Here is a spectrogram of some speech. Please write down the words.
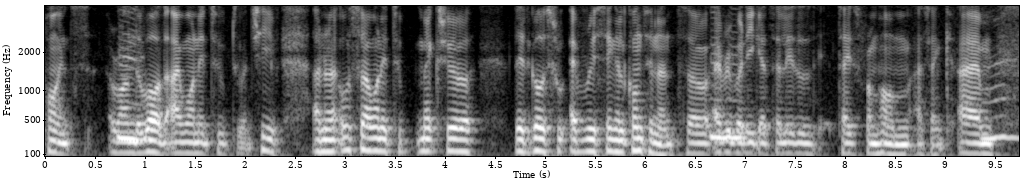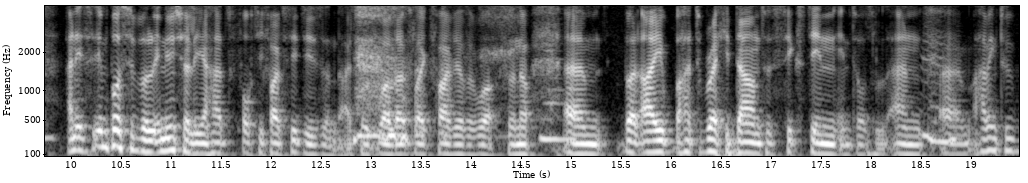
points around the Mm. world that I wanted to, to achieve, and uh, also I wanted to make sure it goes through every single continent, so Mhm. everybody gets a little taste from home. I think. Um, Ah, and it's impossible. Initially, I had 45 cities, and I said, well, that's like five years of work, so no. yeah. Um, but I had to break it down to 16 in total, and Mm. um, having to.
